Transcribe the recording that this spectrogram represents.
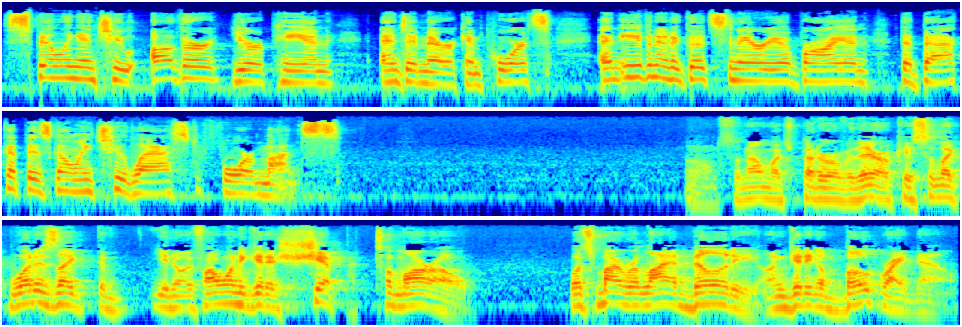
spilling into other European and American ports. And even in a good scenario, Brian, the backup is going to last four months. Oh, so not much better over there. Okay, so like, what is like the you know, if I want to get a ship tomorrow, what's my reliability on getting a boat right now?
